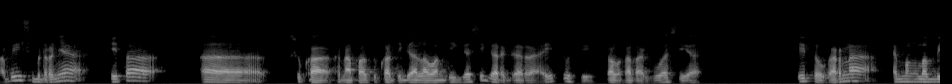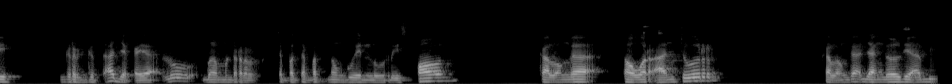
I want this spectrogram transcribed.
tapi sebenarnya kita eh, suka kenapa suka tiga lawan tiga sih gara-gara itu sih. Kalau kata gua sih ya itu karena emang lebih greget aja. Kayak lu bener-bener cepet-cepet nungguin lu respawn. Kalau enggak tower hancur kalau enggak jungle dihabis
